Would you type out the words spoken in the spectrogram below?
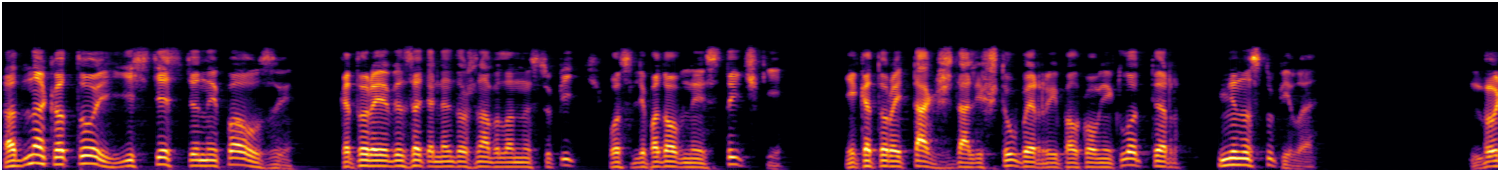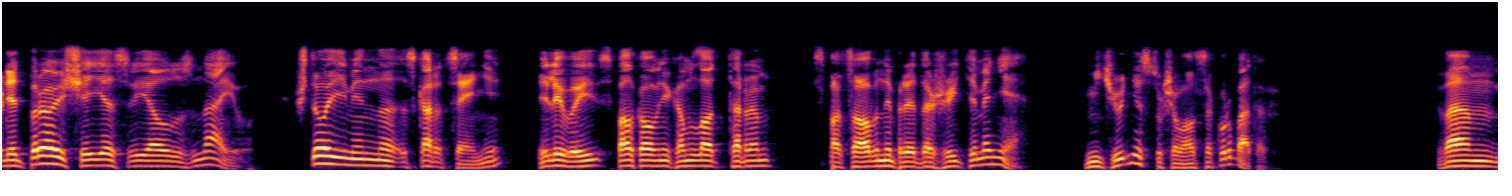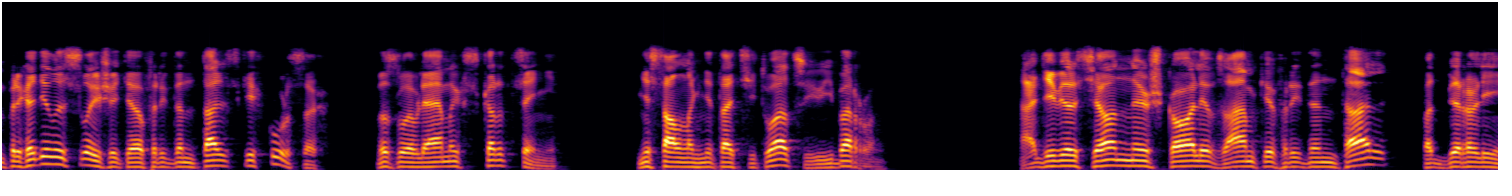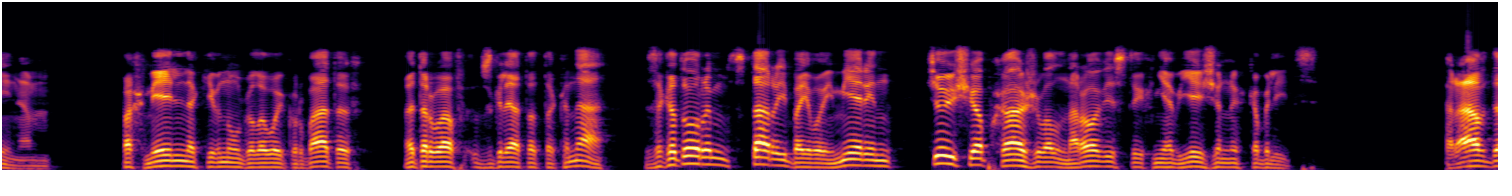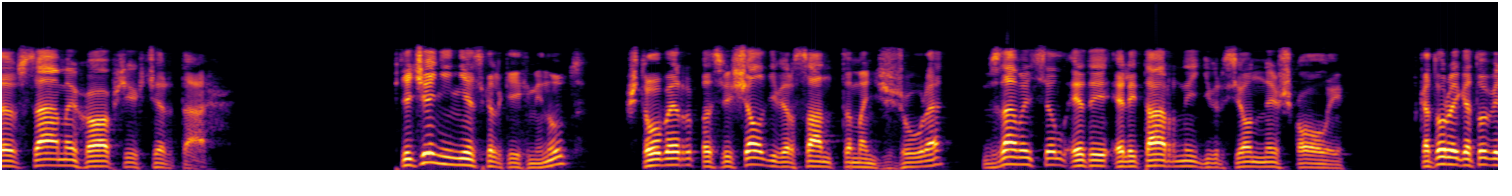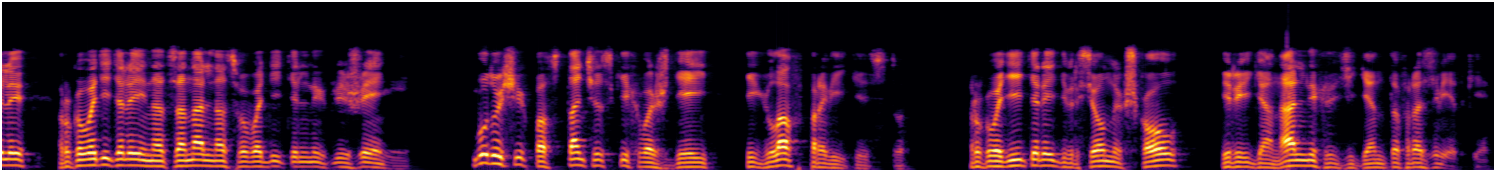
Однако той естественной паузы, которая обязательно должна была наступить после подобной стычки, и которой так ждали Штубер и полковник Лоттер, не наступила. «Будет проще, если я узнаю, что именно Скорцени или вы с полковником Лоттером способны предложить мне?» Ничуть не стушевался Курбатов. «Вам приходилось слышать о фридентальских курсах, возглавляемых Скорцени?» Не стал нагнетать ситуацию и барон. «О диверсионной школе в замке Фриденталь под Берлином?» Похмельно кивнул головой Курбатов, оторвав взгляд от окна, за которым старый боевой мерин все еще обхаживал норовистых необъезженных каблиц. Правда, в самых общих чертах. В течение нескольких минут Штубер посвящал диверсанта Маньчжура в замысел этой элитарной диверсионной школы, в которой готовили руководителей национально-освободительных движений, будущих повстанческих вождей и глав правительства руководителей диверсионных школ и региональных резидентов разведки.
